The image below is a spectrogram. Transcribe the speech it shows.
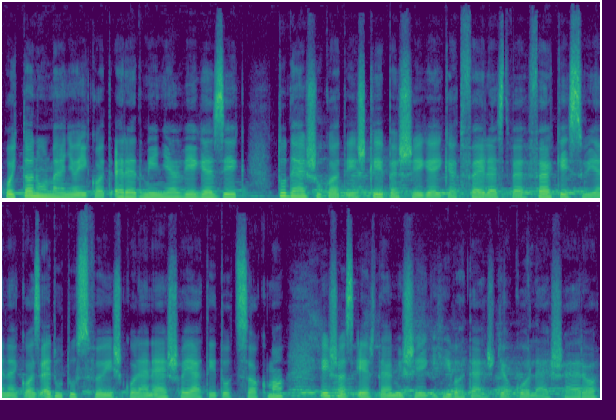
hogy tanulmányaikat eredménnyel végezzék, tudásukat és képességeiket fejlesztve felkészüljenek az Edutus főiskolán elsajátított szakma és az értelmiségi hivatás gyakorlására.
